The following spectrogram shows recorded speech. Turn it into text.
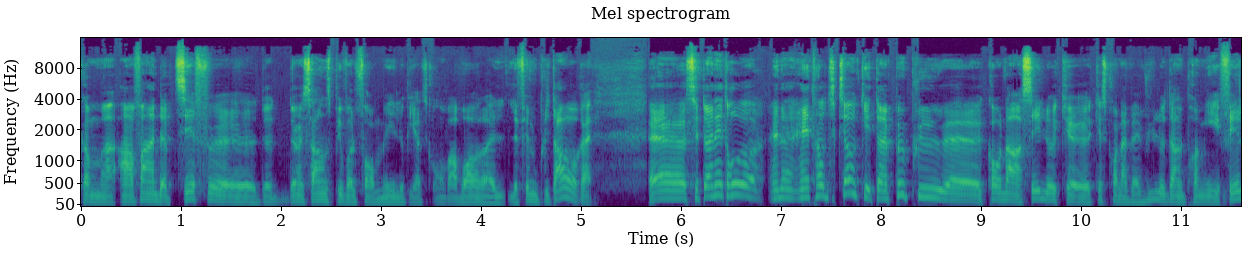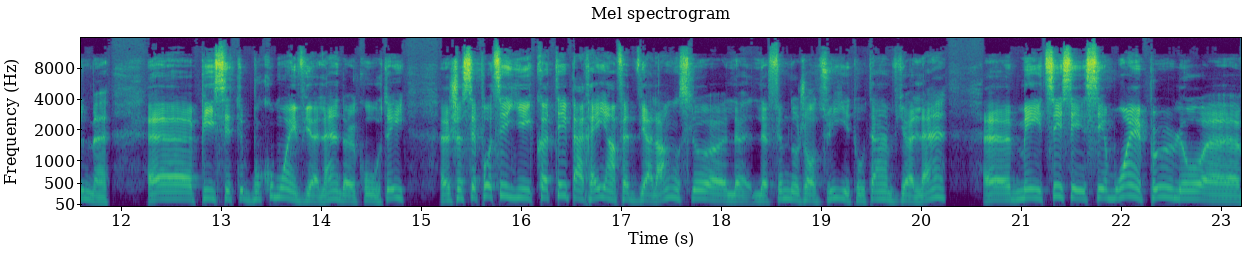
comme enfant adoptif d'un sens, puis va le former. puis en tout cas, on va voir le film plus tard. Euh, c'est une, introduction qui est un peu plus euh, condensée que, ce qu'on avait vu dans le premier film. Euh, puis c'est beaucoup moins violent d'un côté. je sais pas, il est coté pareil en fait violence. Le, film d'aujourd'hui est autant violent. Mais c'est moins un peu là,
